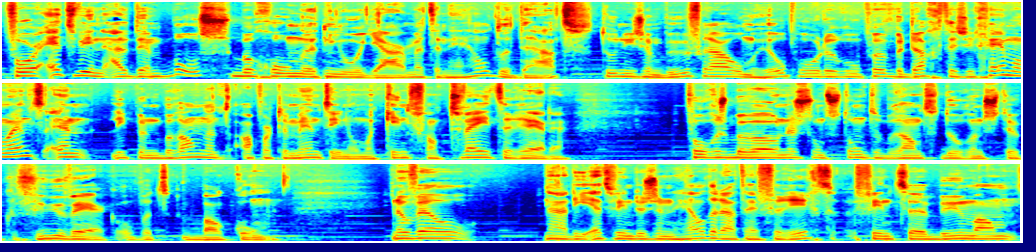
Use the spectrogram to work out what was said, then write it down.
Voor Edwin uit Den Bosch begon het nieuwe jaar met een heldendaad. Toen hij zijn buurvrouw om hulp hoorde roepen, bedacht hij zich geen moment... en liep een brandend appartement in om een kind van twee te redden. Volgens bewoners ontstond de brand door een stuk vuurwerk op het balkon. En hoewel nou, die Edwin dus een heldendaad heeft verricht... vindt uh, buurman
